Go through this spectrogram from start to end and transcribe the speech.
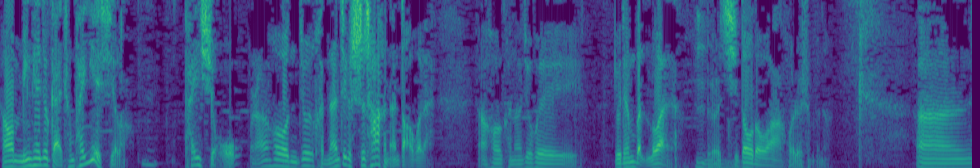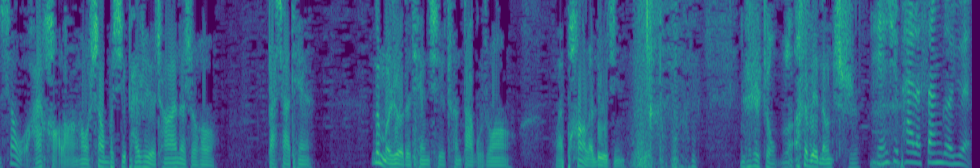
然后明天就改成拍夜戏了，嗯，拍一宿，然后你就很难这个时差很难倒过来，然后可能就会有点紊乱，嗯比如起痘痘啊或者什么的。嗯、像我还好了，然后上部戏拍《水月长安》的时候，大夏天，那么热的天气，穿大古装，我还胖了六斤，应该是肿了。特别能吃。连续拍了三个月，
